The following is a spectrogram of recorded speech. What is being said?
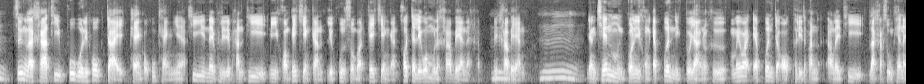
มซึ่งราคาที่ผู้บริโภคจ่ายแพงกว่าคู่แข่งเนี่ยที่ในผลิตภัณฑ์ที่มีความใกล้เคียงกัน หรือคุณสมบัติใกล้เคียงกันเขาจะเรียกว่ามูลค่าแบรนด์นะครับเป็นค่าแบรนด์อืมอย่างเช่นเหมือนกรณีของ Apple อีกตัวอย่างก็คือ ไม่ว่า Apple จะออกผลิตภัณฑ์อะไรที่ราคาสูงแค่ไหน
